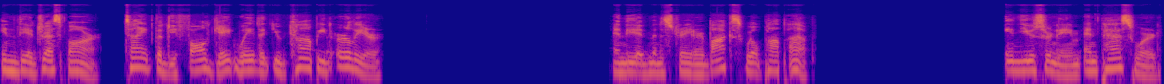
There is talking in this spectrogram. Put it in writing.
In the address bar, type the default gateway that you copied earlier. And the administrator box will pop up. In username and password,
